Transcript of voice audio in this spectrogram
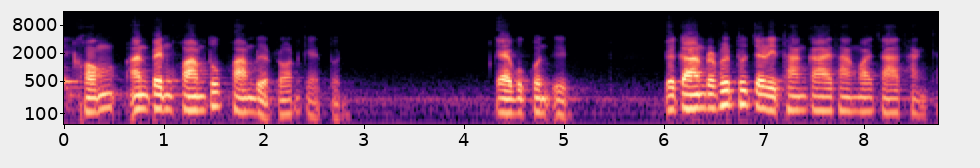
ตุของอันเป็นความทุกข์ความเดือดร้อนแก่ตน แก่บุคคลอื่น โดยการประพฤติทุจริตทางกายทางวาจาทางใจ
